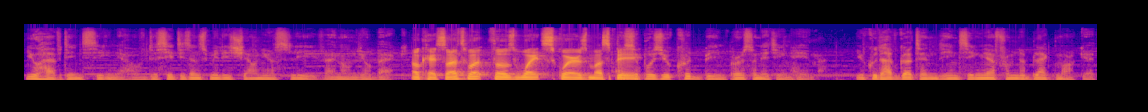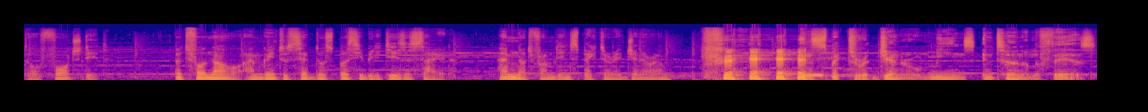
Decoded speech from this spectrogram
You have the insignia of the Citizens Militia on your sleeve and on your back. Okay, so that's what those white squares must be. I suppose you could be impersonating him. You could have gotten the insignia from the black market or forged it. But for now, I'm going to set those possibilities aside. I'm not from the Inspectorate General. Inspectorate General means internal affairs.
